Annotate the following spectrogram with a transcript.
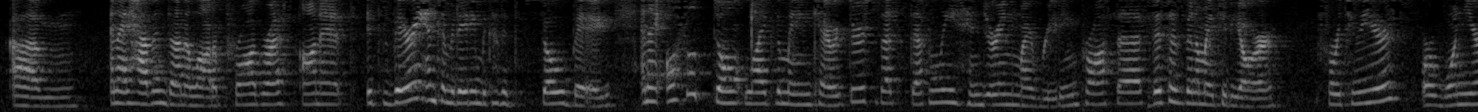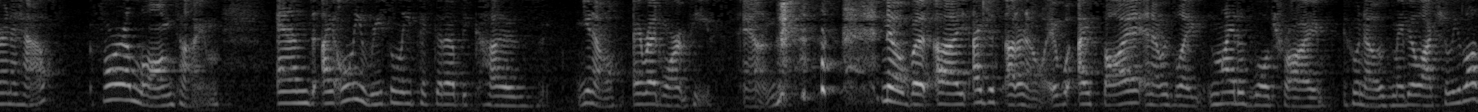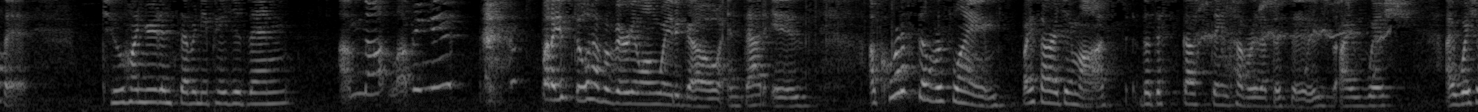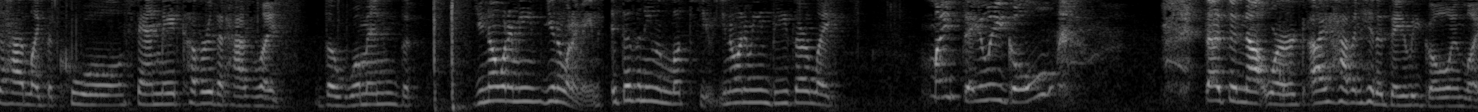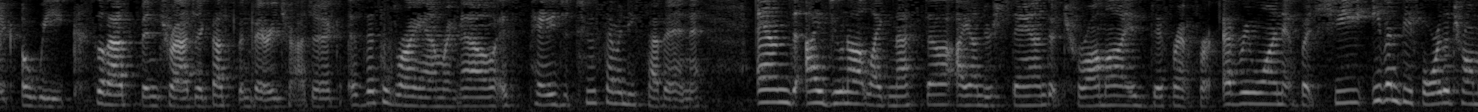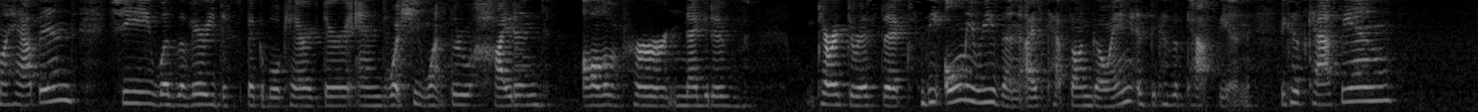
um, and I haven't done a lot of progress on it. It's very intimidating because it's so big and I also don't like the main character so that's definitely hindering my reading process. This has been on my TBR for two years or one year and a half for a long time. And I only recently picked it up because you know, I read War and Peace and no, but uh, I just, I don't know. It, I saw it and I was like, might as well try. Who knows? Maybe I'll actually love it. 270 pages in, I'm not loving it, but I still have a very long way to go. And that is A Court of Silver Flames by Sarah J Maas. The disgusting cover that this is. I wish, I wish I had like the cool fan-made cover that has like the woman, the you know what I mean? You know what I mean. It doesn't even look cute. You know what I mean? These are like my daily goals. that did not work. I haven't hit a daily goal in like a week. So that's been tragic. That's been very tragic. This is where I am right now. It's page 277. And I do not like Nesta. I understand trauma is different for everyone, but she, even before the trauma happened, she was a very despicable character, and what she went through heightened all of her negative characteristics. The only reason I've kept on going is because of Cassian. Because Cassian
